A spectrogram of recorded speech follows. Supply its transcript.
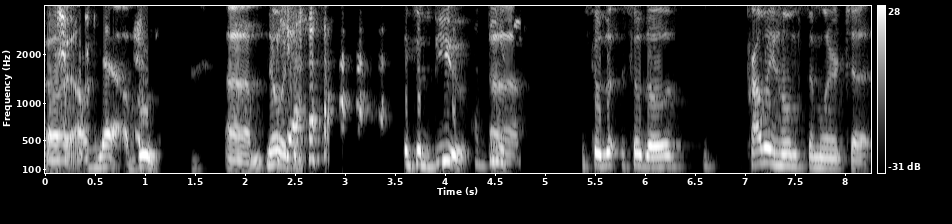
oh, yeah, a butte. Um, no, it's, yeah. a, it's a butte. A butte. Uh, so the, so those probably homes similar to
